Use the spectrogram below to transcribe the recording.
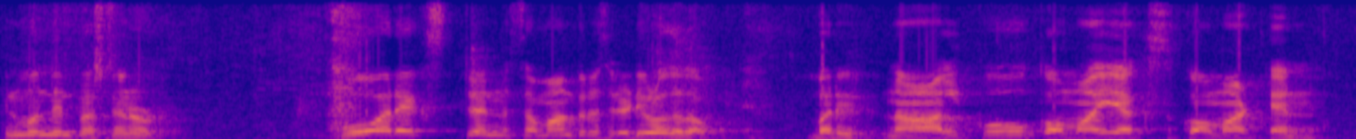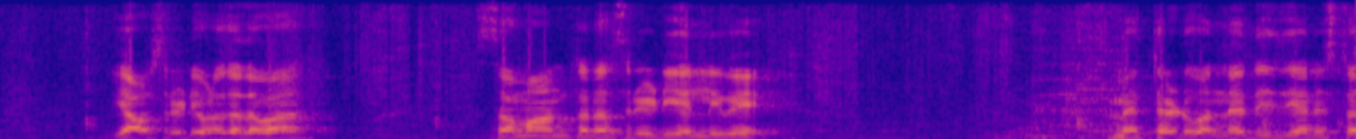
ಇನ್ನು ಮುಂದಿನ ಪ್ರಶ್ನೆ ನೋಡು. ಫೋರ್ ಎಕ್ಸ್ ಟೆನ್ ಸಮಾಂತರ ಶ್ರೇಣಿ ಒಳಗದಾವೆ. ಬರ್ರಿ. ನಾಲ್ಕು ಕೊಮ ಎಕ್ಸ್ ಕೊಮ ಟೆನ್ ಯಾವ ಶ್ರೇಣಿ ಒಳಗದಾವ? ಸಮಾಂತರ ಶ್ರೇಣಿಯಲ್ಲಿವೆ. ಮೆಥಡ್ ಒಂದನೇದು ಈಜಿ ಅನಿಸ್ತು,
